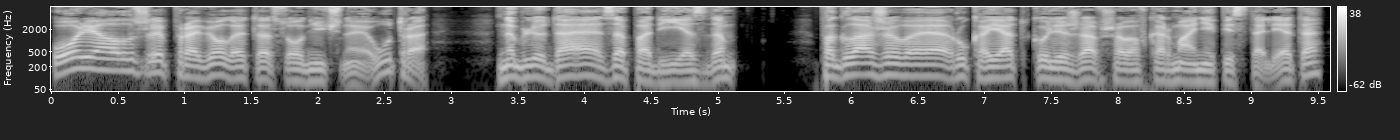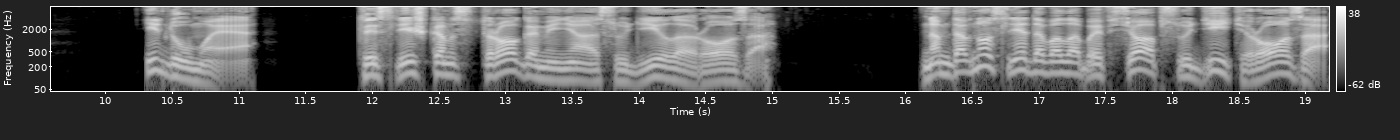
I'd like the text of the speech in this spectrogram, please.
Ориал же провел это солнечное утро, наблюдая за подъездом, поглаживая рукоятку лежавшего в кармане пистолета и думая, «Ты слишком строго меня осудила, Роза. Нам давно следовало бы все обсудить, Роза.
